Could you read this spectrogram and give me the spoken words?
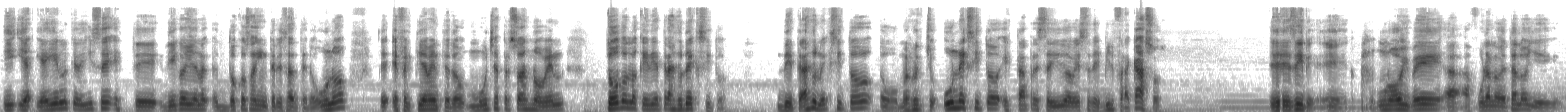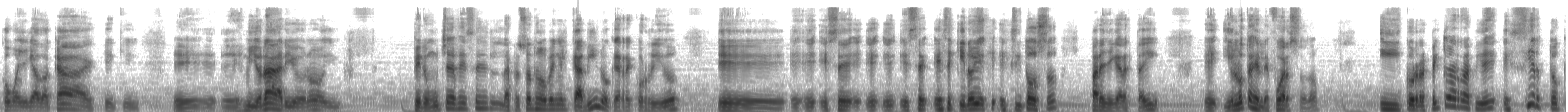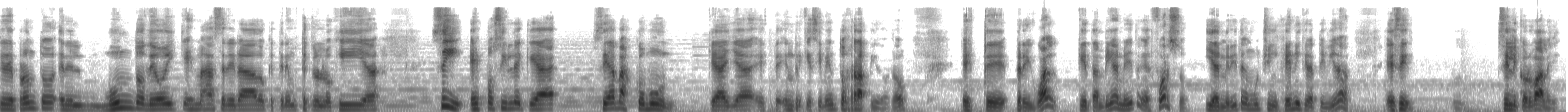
Y, y, ahí en lo que dice este, Diego hay dos cosas interesantes. ¿no? Uno, e, efectivamente, muchas personas no ven todo lo que hay detrás de un éxito. Detrás de un éxito, o mejor dicho, un éxito está precedido a veces de mil fracasos. Es decir, eh, uno hoy ve a, fulano de tal, oye, cómo ha llegado acá, que, eh, es millonario, ¿no? pero muchas veces las personas no ven el camino que ha recorrido eh, e, e, ese, e, ese, ese que no es exitoso para llegar hasta ahí. y el otro es el esfuerzo, ¿no? Y con respecto a la rapidez, es cierto que de pronto en el mundo de hoy, que es más acelerado, que tenemos tecnología, sí, es posible que sea más común que haya este, enriquecimientos rápidos, ¿no? Este, pero igual, que también ameritan esfuerzo y ameritan mucho ingenio y creatividad. Es decir, Silicon Valley.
